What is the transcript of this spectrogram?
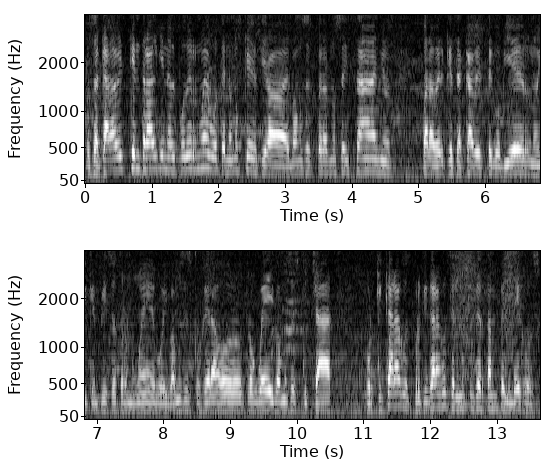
O sea, cada vez que entra alguien al poder nuevo, tenemos que decir, vamos a esperarnos seis años para ver que se acabe este gobierno y que empiece otro nuevo y vamos a escoger a otro güey, vamos a escuchar. ¿Por qué carajos? ¿Por qué carajos tenemos que ser tan pendejos?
